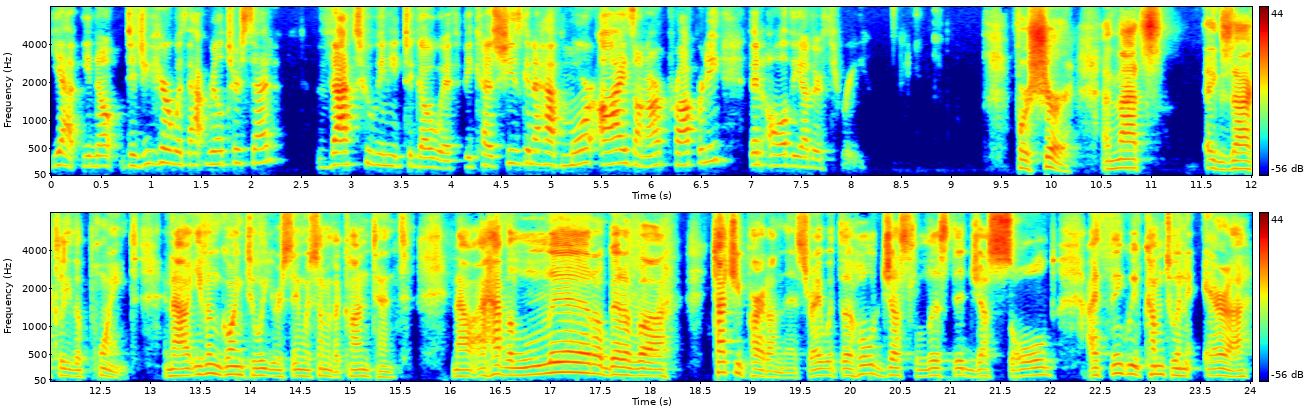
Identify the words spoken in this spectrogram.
yeah, you know, did you hear what that realtor said? That's who we need to go with because she's going to have more eyes on our property than all the other three. For sure. And that's exactly the point. Now, even going to what you were saying with some of the content, now I have a little bit of a touchy part on this, right? With the whole just listed, just sold. I think we've come to an era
